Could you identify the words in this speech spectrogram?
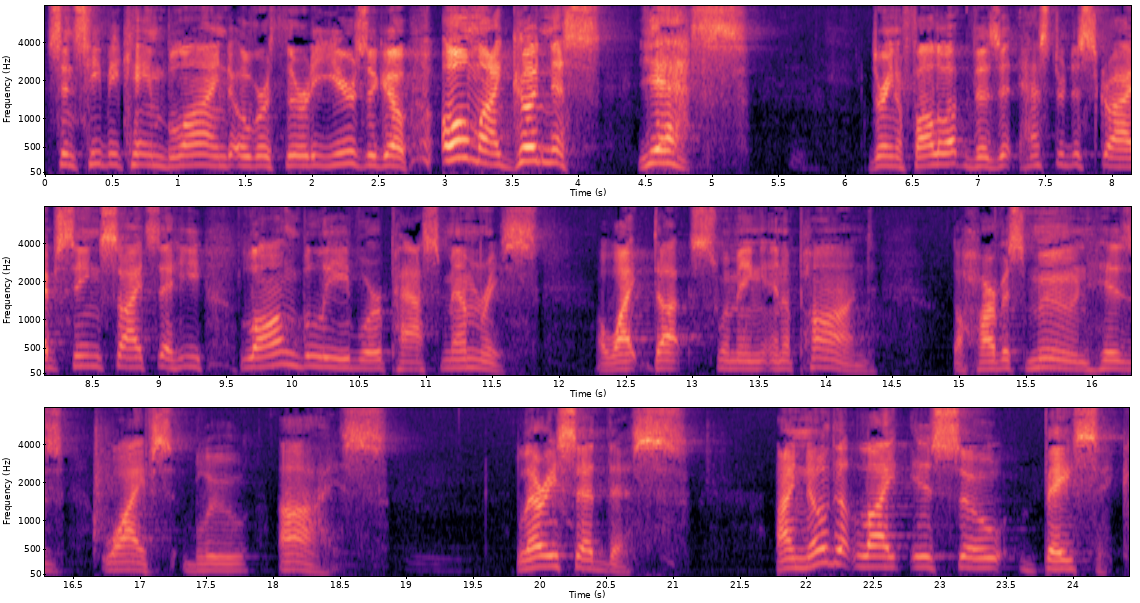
since he became blind over 30 years ago. Oh my goodness, yes. During a follow up visit, Hester described seeing sights that he long believed were past memories a white duck swimming in a pond, the harvest moon, his wife's blue eyes. Larry said this I know that light is so basic,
